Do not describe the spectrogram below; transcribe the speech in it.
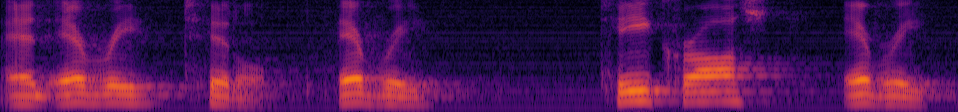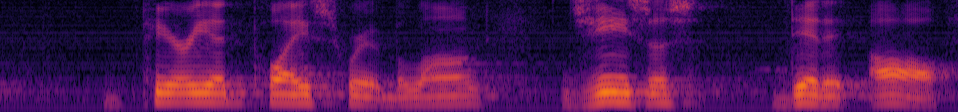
and every tittle, every T cross, every period, place where it belonged. Jesus did it all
